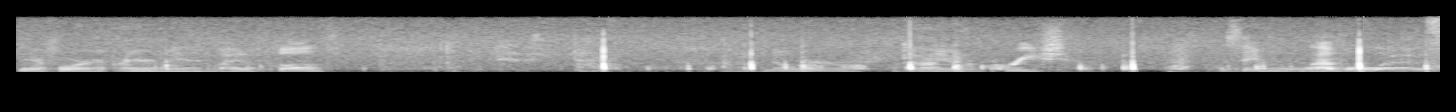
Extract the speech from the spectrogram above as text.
Therefore, Iron Man by default nowhere cannot even reach the same level as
